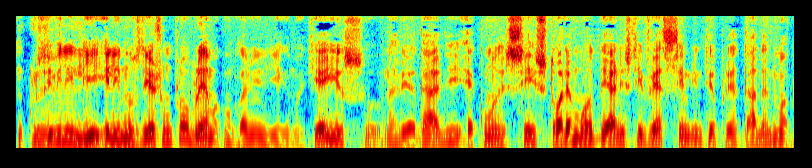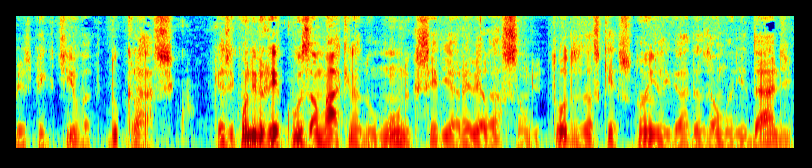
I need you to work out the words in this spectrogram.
Inclusive, ele, ele nos deixa um problema com o Claro Enigma, que é isso. Na verdade, é como se a história moderna estivesse sendo interpretada numa perspectiva do clássico. Quer dizer, quando ele recusa a máquina do mundo, que seria a revelação de todas as questões ligadas à humanidade,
